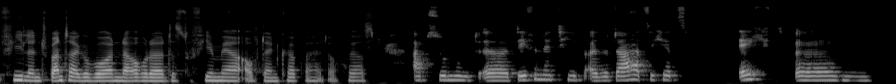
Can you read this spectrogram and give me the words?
viel entspannter geworden da auch oder dass du viel mehr auf deinen Körper halt auch hörst. Absolut, äh, definitiv. Also da hat sich jetzt echt ähm,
